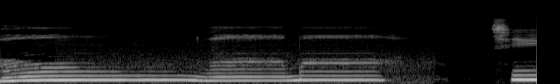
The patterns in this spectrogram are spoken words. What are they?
オンナマシ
